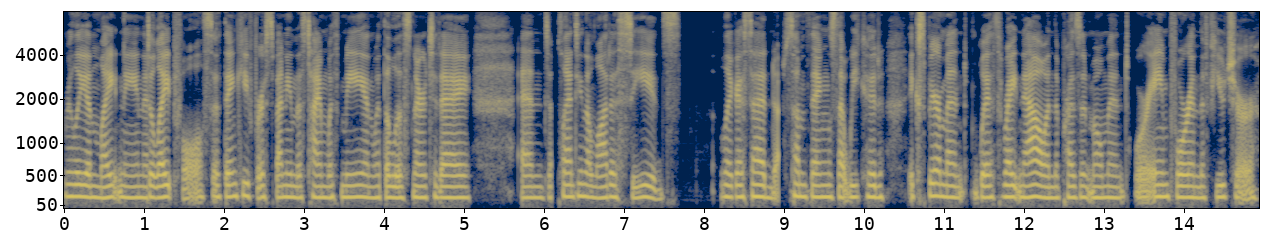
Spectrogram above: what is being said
really enlightening and delightful. So thank you for spending this time with me and with the listener today and planting a lot of seeds. Like I said, some things that we could experiment with right now in the present moment or aim for in the future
